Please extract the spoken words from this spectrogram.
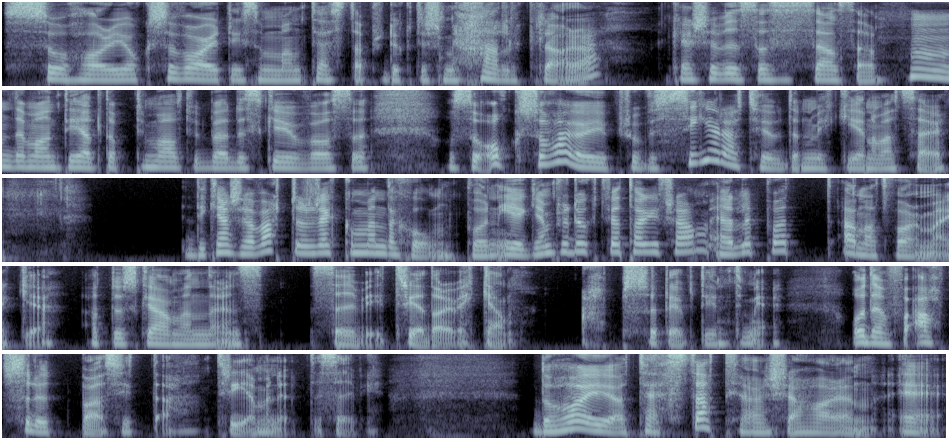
så har det ju också varit liksom man testar produkter som är halvklara. Kanske visar sig sen så här, hmm, det var inte helt optimalt, vi behövde skruva. Och så, och så också har jag ju provocerat huden mycket genom att så här, det kanske har varit en rekommendation på en egen produkt vi har tagit fram eller på ett annat varumärke, att du ska använda den, säger vi, tre dagar i veckan. Absolut inte mer. Och den får absolut bara sitta tre minuter, säger vi. Då har jag testat, kanske har en eh,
